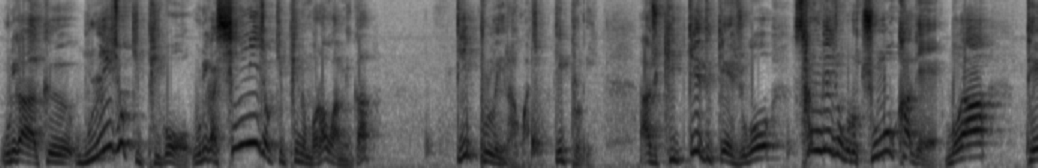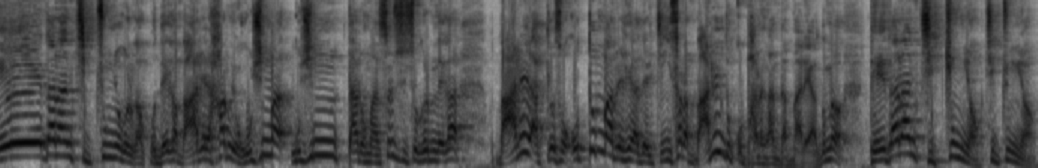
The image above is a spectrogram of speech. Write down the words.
우리가 그 물리적 깊이고 우리가 심리적 깊이는 뭐라고 합니까? deeply라고 하죠. deeply. 아주 깊게 듣게 해주고 상대적으로 주목하게 뭐야 대단한 집중력을 갖고 내가 말을 하루에 50만 50단어만 쓸 수 있어. 그럼 내가 말을 아껴서 어떤 말을 해야 될지 이 사람 말을 듣고 반응한단 말이야. 그러면 대단한 집중력, 집중력.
